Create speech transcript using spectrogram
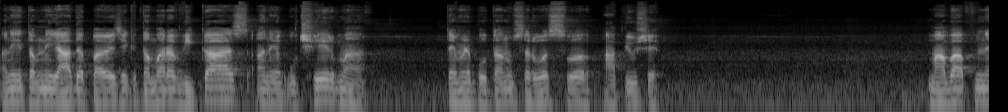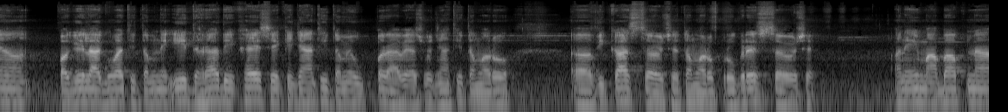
અને એ તમને યાદ અપાવે છે કે તમારા વિકાસ અને ઉછેરમાં તેમણે પોતાનું સર્વસ્વ આપ્યું છે. મા બાપના પગે લાગવાથી તમને એ ધરા દેખાય છે કે જ્યાંથી તમે ઉપર આવ્યા છો, જ્યાંથી તમારો વિકાસ થયો છે, તમારો પ્રોગ્રેસ થયો છે. અને એ મા બાપના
